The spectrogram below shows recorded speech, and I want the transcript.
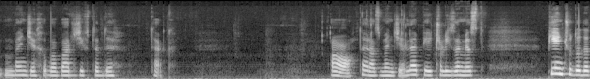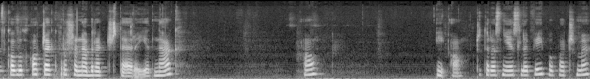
Będzie chyba bardziej wtedy... Tak. O, teraz będzie lepiej, czyli zamiast pięciu dodatkowych oczek proszę nabrać cztery jednak. O. I o. Czy teraz nie jest lepiej? Popatrzmy.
